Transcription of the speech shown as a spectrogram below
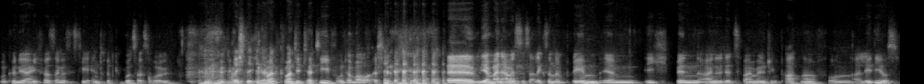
Man könnte ja eigentlich fast sagen, das ist die Endtritt-Geburtstagsfolge. Richtig, ja. Quantitativ untermauert. ähm, ja, mein Name ist Alexander Brehm. Ähm, ich bin einer der zwei Managing Partner von Aledius.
